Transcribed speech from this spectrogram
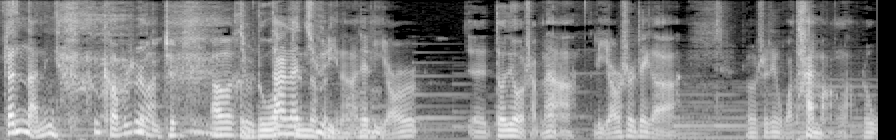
真的，你 可不是吗？然后就但是在剧里呢，这理由呃都有什么呀？理由是这个。说是这我太忙了，说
